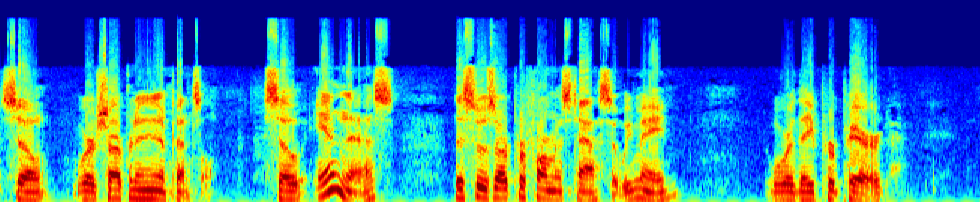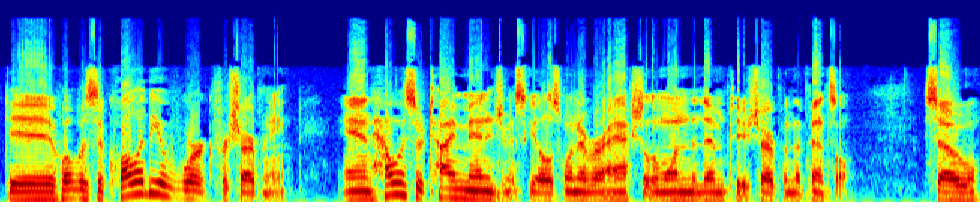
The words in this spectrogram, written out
So we're sharpening a pencil. So in this, this was our performance task that we made. Were they prepared? Did what was the quality of work for sharpening? And how was their time management skills whenever I actually wanted them to sharpen the pencil? So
